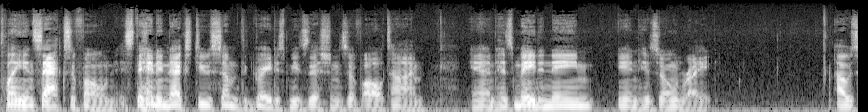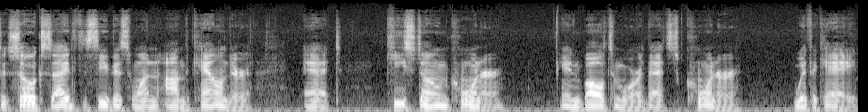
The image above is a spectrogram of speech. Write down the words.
playing saxophone, standing next to some of the greatest musicians of all time, and has made a name in his own right. I was so excited to see this one on the calendar at Keystone Korner in Baltimore. That's corner with a K.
